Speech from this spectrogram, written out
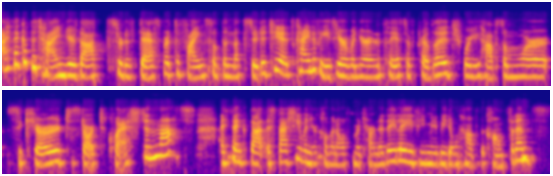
I think at the time you're that sort of desperate to find something that suited you. It's kind of easier when you're in a place of privilege where you have somewhere secure to start to question that. I think that especially when you're coming off maternity leave, you maybe don't have the confidence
